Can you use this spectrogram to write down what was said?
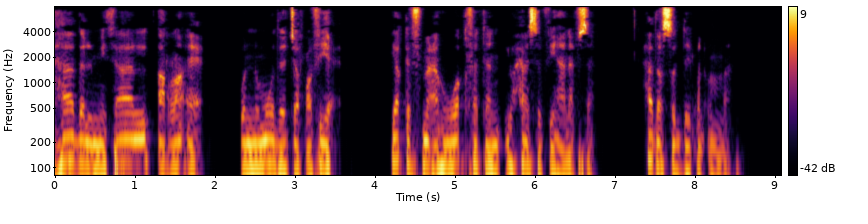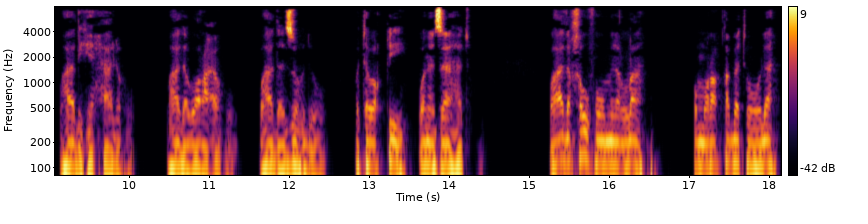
هذا المثال الرائع والنموذج الرفيع يقف معه وقفة يحاسب فيها نفسه. هذا صديق الأمة وهذه حاله وهذا ورعه وهذا زهده وتوقيه ونزاهته. وهذا خوفه من الله ومراقبته له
